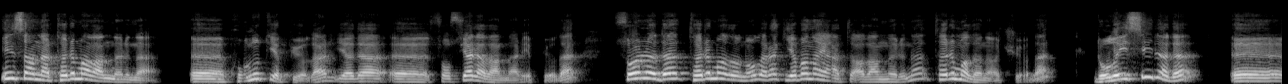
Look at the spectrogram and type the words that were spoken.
İnsanlar tarım alanlarına e, konut yapıyorlar ya da e, sosyal alanlar yapıyorlar. Sonra da tarım alanı olarak yaban hayatı alanlarına tarım alanı açıyorlar. Dolayısıyla da e,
